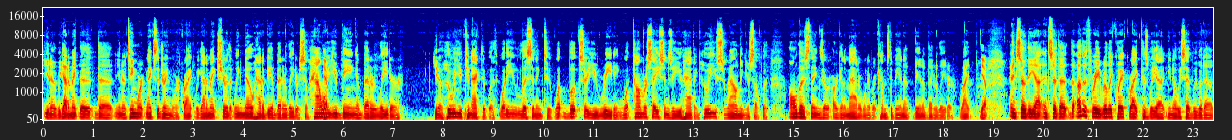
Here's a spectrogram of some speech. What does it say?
you know we gotta make the the you know teamwork makes the dream work right. We got to make sure that we know how to be a better leader. So how Yep. are you being a better leader? You know who are you connected with? What are you listening to? What books are you reading? What conversations are you having? Who are you surrounding yourself with? All those things are, are going to matter whenever it comes to being a being a better leader, right? Yep. And so the uh, and so the the other three really quick, right? Because we uh, you know we said we would uh,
